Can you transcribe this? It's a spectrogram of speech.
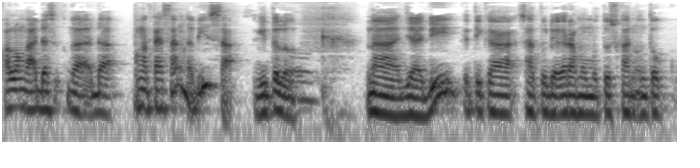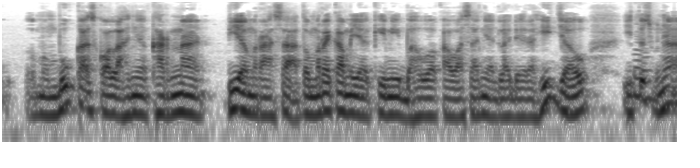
kalau nggak ada nggak ada pengetesan nggak bisa gitu loh. Hmm. Nah, jadi ketika satu daerah memutuskan untuk membuka sekolahnya karena dia merasa atau mereka meyakini bahwa kawasannya adalah daerah hijau, itu Hmm. sebenarnya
